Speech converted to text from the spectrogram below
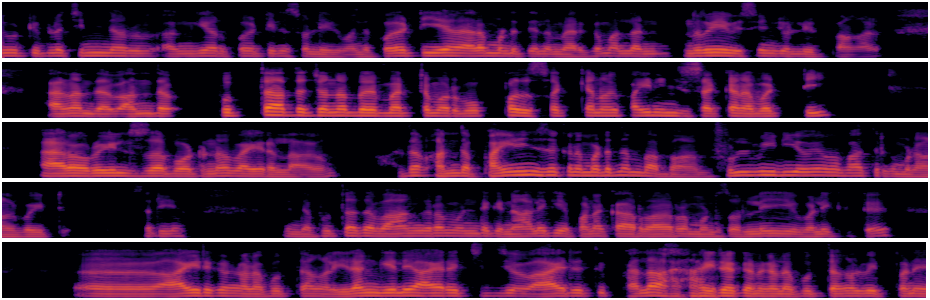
யூடியூப்ல சின்ன ஒரு அங்கேயே ஒரு பேட்டியில சொல்லிருக்கும். அந்த பேட்டியே அரை மணி இருக்கும். அதில் நிறைய விஷயம் சொல்லியிருப்பாங்க. ஆனால் அந்த அந்த புத்தகத்தை சொன்ன மற்றும் ஒரு 30 செகண்ட், 15 செகண்ட வட்டி யாரோ ரீல்ஸாக போட்டோம்னா வைரல் ஆகும். அதான் அந்த 15 செகண்ட் மட்டும் தான் பார்ப்பான். ஃபுல் வீடியோவே அவன் பார்த்துருக்க மாட்டான் போயிட்டு. சரியா? இந்த புத்தகத்தை வாங்குறோம், இன்றைக்கு நாளைக்கு பணக்காரர் ஆகுறோம்னு சொல்லி வலிக்கிட்டு ஆயிரக்கணக்கான புத்தகங்கள் இலங்கையிலே ஆயிரத்தி ஆயிரத்தி பல ஆயிரக்கணக்கான புத்தகங்கள் விற்பனை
